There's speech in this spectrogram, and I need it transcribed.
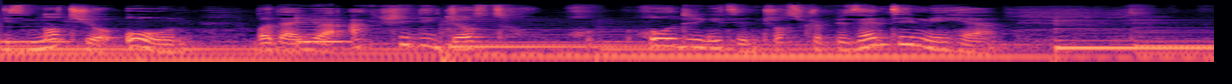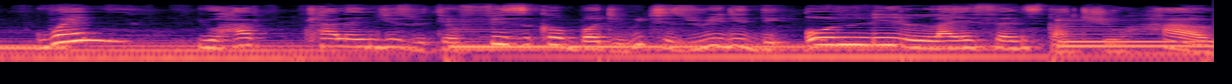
is not your own, but that you are actually just holding it in trust, representing me here. When you have challenges with your physical body, which is really the only license that you have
